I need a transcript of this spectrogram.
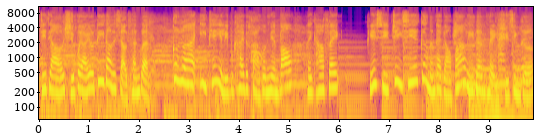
街角实惠而又地道的小餐馆，更热爱一天也离不开的法棍面包、黑咖啡。也许这些更能代表巴黎的美食性格。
